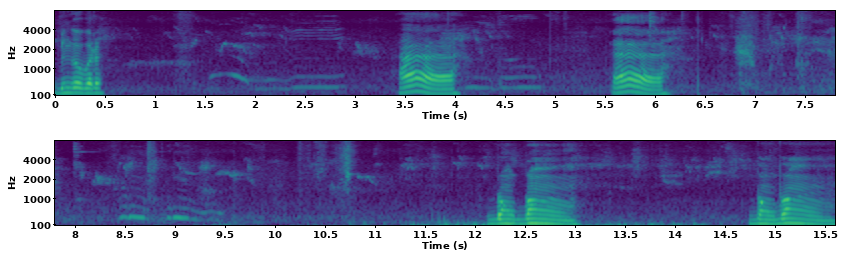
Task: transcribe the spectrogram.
बिंगो बरं. हा. हा. बुंग बुंग. बुंग बुंग.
